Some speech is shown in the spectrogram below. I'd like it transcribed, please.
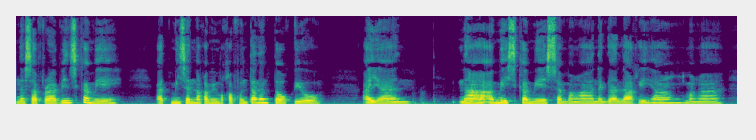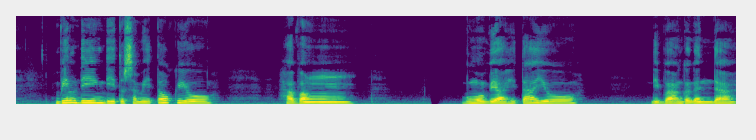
nasa province kami, at minsan na kami makapunta ng Tokyo, ayan, na-amaze kami sa mga naglalakihang mga building dito sa may Tokyo habang bumabiyahe tayo. 'Di ba Ang gaganda.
